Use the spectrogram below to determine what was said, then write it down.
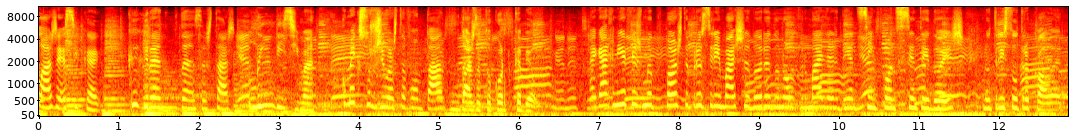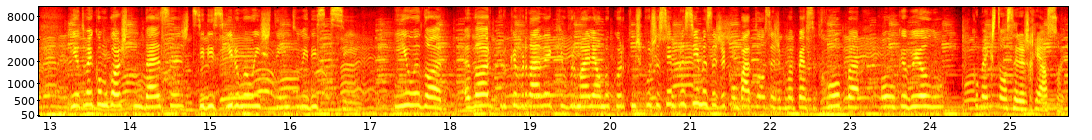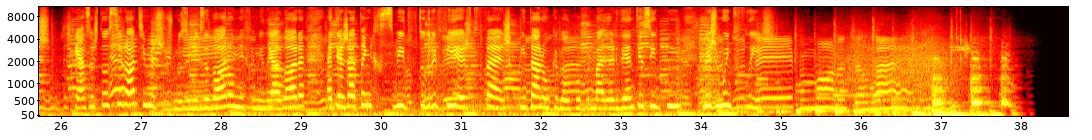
Olá, Jéssica. Que grande mudança, estás lindíssima. Como é que surgiu esta vontade de mudares a tua cor de cabelo? A Garnier fez uma proposta para eu ser embaixadora do novo vermelho ardente 5.62 no Triste Ultra Color. E eu também, como gosto de mudanças, decidi seguir o meu instinto e disse que sim. E eu adoro, adoro porque a verdade é que o vermelho é uma cor que nos puxa sempre acima, seja com batom, seja com uma peça de roupa ou o cabelo. Como é que estão a ser as reações? Reações estão a ser ótimas, os meus amigos adoram, a minha família adora, até já tenho recebido fotografias de fãs que pintaram o cabelo com vermelho ardente e eu sinto-me mesmo muito feliz.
